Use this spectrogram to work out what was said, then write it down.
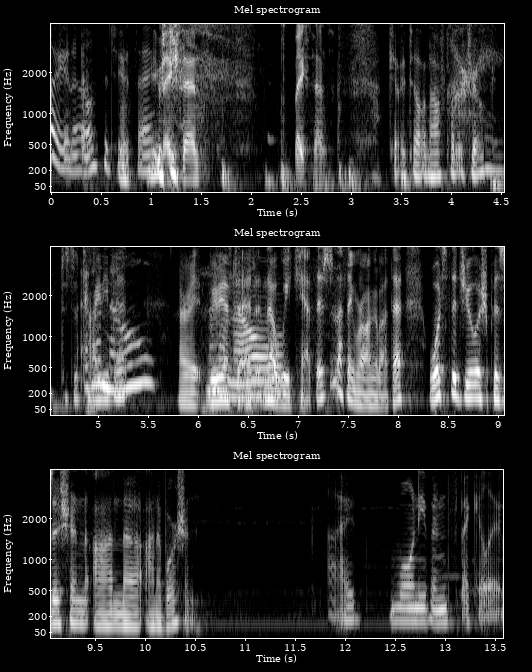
oh, you know the Jew thing. Makes sense. Makes sense. Can I tell an off-color joke? Just a I tiny don't bit. All right, we have don't to edit. No, we can't. There's nothing wrong about that. What's the Jewish position on uh, on abortion? I won't even speculate.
